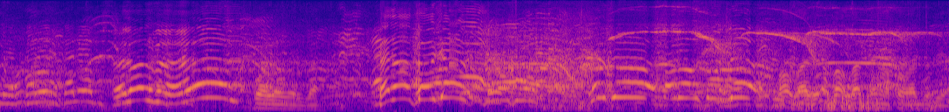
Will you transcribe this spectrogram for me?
Kaleye kaleye yapıştır. Helal be helal. Gol olur be. Penaltı hocam. Hocam penaltı hocam. Vallahi vallahi penaltı olabilir ya.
